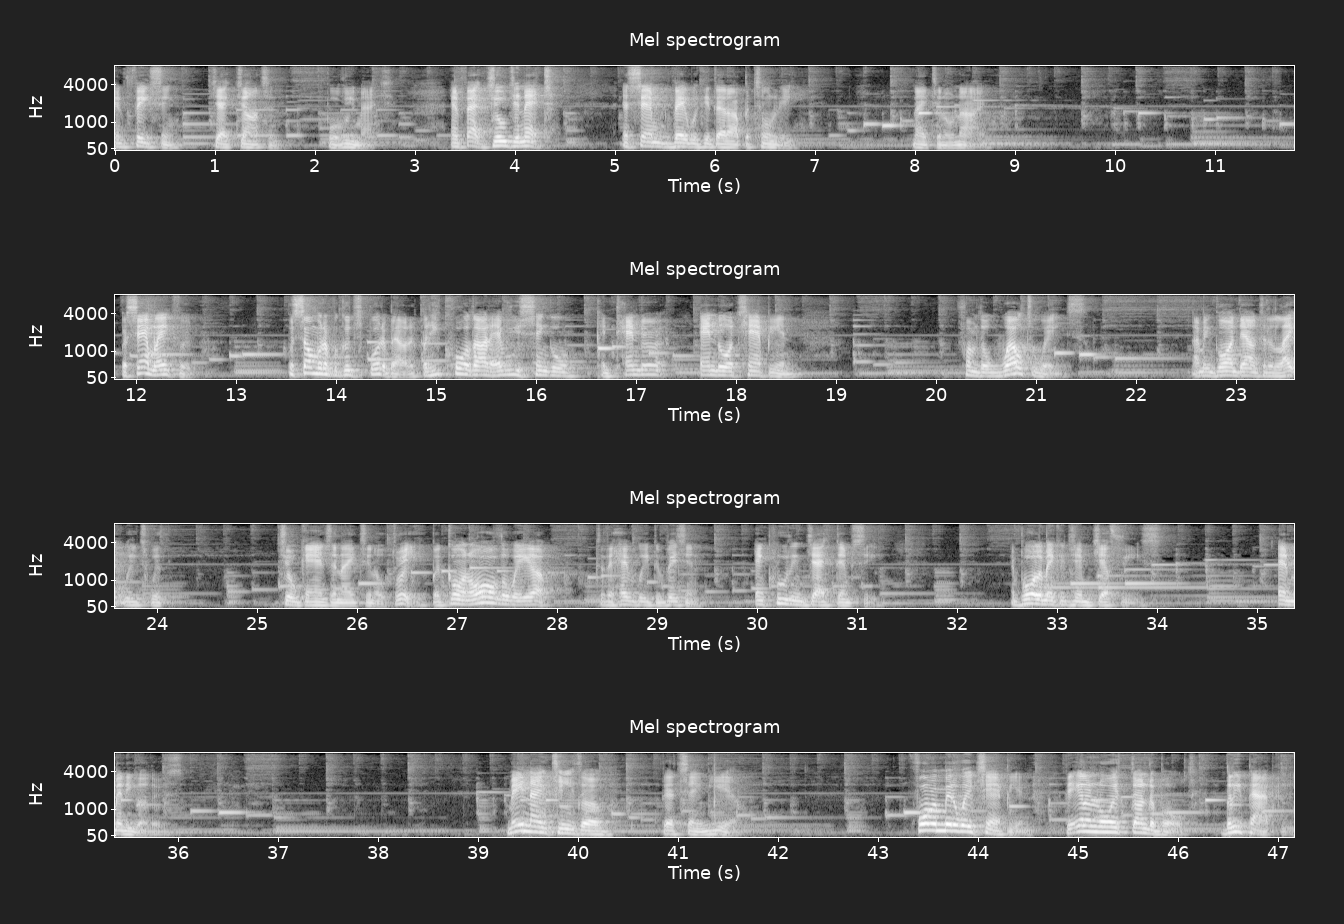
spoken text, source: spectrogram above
and facing Jack Johnson for a rematch. In fact, Joe Jeanette and Sam McVey would get that opportunity 1909. But Sam Langford was somewhat of a good sport about it, but he called out every single contender and or champion from the welterweights I mean, going down to the lightweights with Joe Gans in 1903, but going all the way up to the heavyweight division, including Jack Dempsey and Boilermaker Jim Jeffries and many others. May 19th of that same year, former middleweight champion, the Illinois Thunderbolt, Billy Papke.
